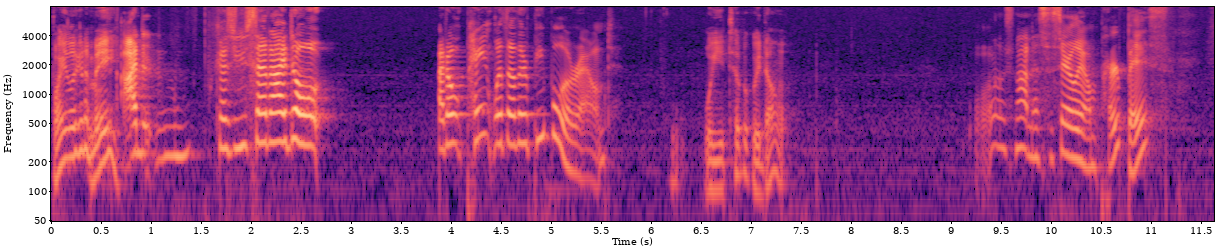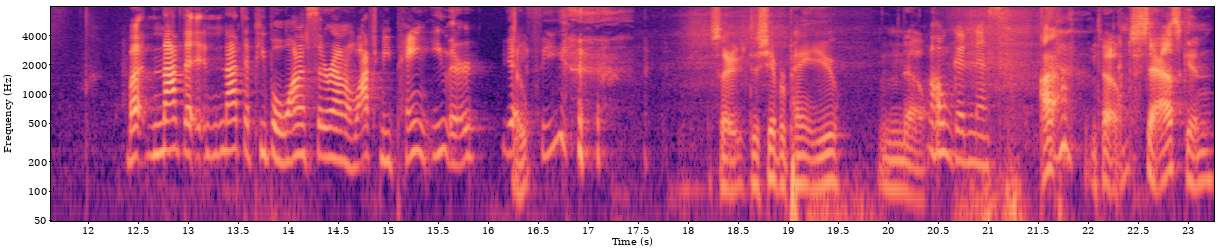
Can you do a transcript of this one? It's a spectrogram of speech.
Why are you looking at me? I d- because you said I don't I don't paint with other people around. Well, you typically don't. Well, it's not necessarily on purpose. But not that not that people want to sit around and watch me paint either. Yeah, Nope. see? So does she ever paint you? No, Oh goodness. I, no. Just asking.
